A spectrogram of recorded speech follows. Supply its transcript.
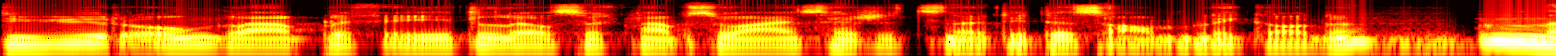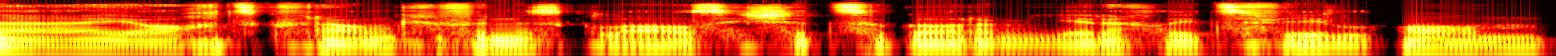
teuer, unglaublich edel. Also ich glaube, so eins hast du jetzt nicht in der Sammlung, oder? Nein, 80 Franken für ein Glas ist jetzt sogar mir ein bisschen zu viel. Und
